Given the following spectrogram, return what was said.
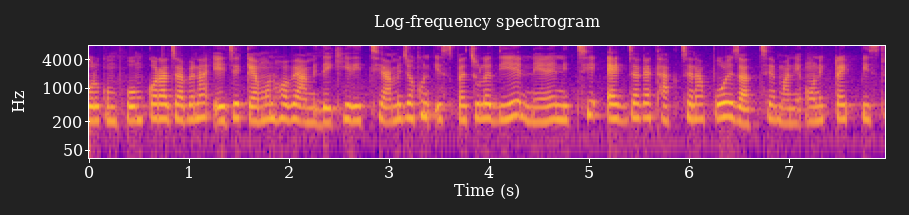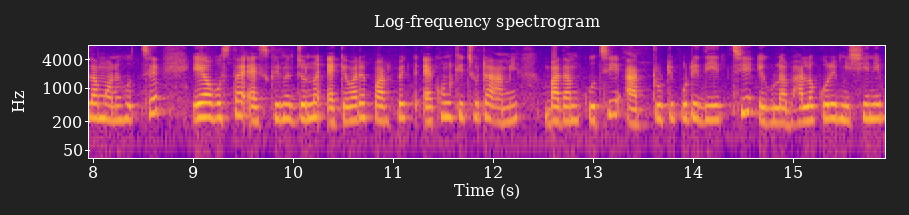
ওরকম ফোম করা যাবে না। এই যে কেমন হবে আমি দেখিয়ে দিচ্ছি। আমি যখন স্প্যাচুলা দিয়ে নেড়ে নিচ্ছি, এক জায়গায় থাকছে না, পড়ে যাচ্ছে মানে অনেকটাই পিছলা মনে হচ্ছে। এই অবস্থায় আইসক্রিমের জন্য একেবারে পারফেক্ট। এখন কিছুটা আমি বাদাম কুচি আর টুটি পুটি দিয়েছি এগুলা ভালো করে মিশিয়ে নিব,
